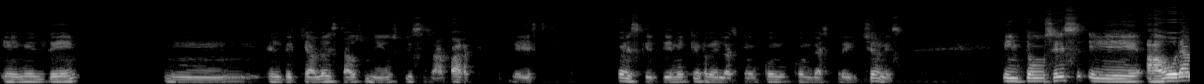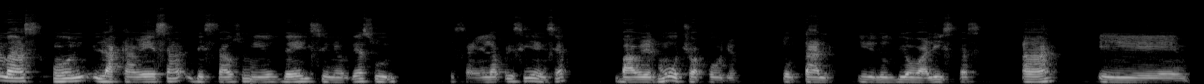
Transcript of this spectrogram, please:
en el de Mm, el de que hablo de Estados Unidos, que es aparte de este, pues que tiene que relación con, las predicciones. Entonces, eh, ahora más con la cabeza de Estados Unidos del señor de azul, que está en la presidencia, va a haber mucho apoyo total y de los globalistas a eh,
